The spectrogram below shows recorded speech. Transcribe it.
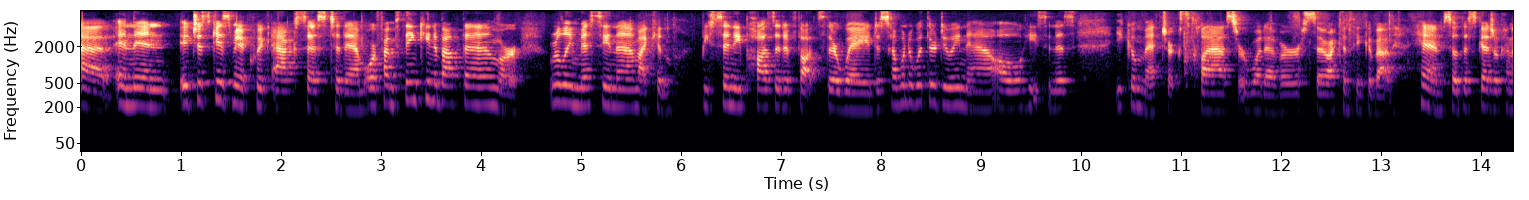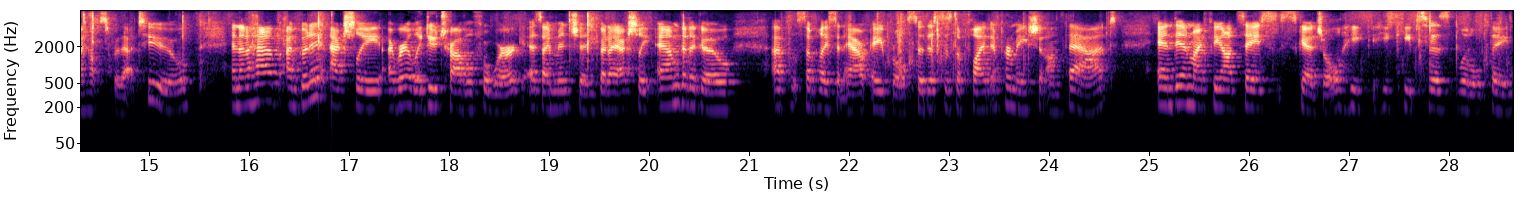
Uh, and then it just gives me a quick access to them. Or if I'm thinking about them or really missing them, I can be sending positive thoughts their way and just I wonder what they're doing now. Oh, he's in his econometrics class or whatever. So I can think about him. So the schedule kind of helps for that too. And then I have, I'm going to actually, I rarely do travel for work as I mentioned, but I actually am going to go up someplace in April. So this is the flight information on that. And then my fiance's schedule, he, he keeps his little thing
